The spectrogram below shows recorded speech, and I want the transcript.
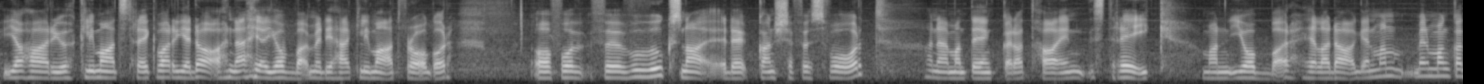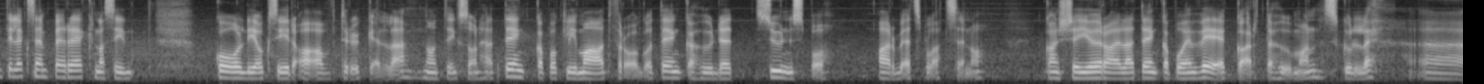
jag har ju klimatstrejk varje dag när jag jobbar med de här klimatfrågor. Och för, för vuxna är det kanske för svårt när man tänker att ha en strejk. Man jobbar hela dagen, man, men man kan till exempel räkna sitt koldioxidavtryck eller någonting sånt här. Tänka på klimatfrågor, tänka hur det syns på arbetsplatsen och kanske göra eller tänka på en vägkarta hur man skulle äh,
